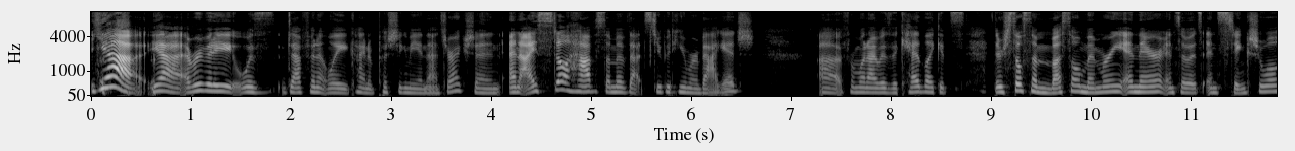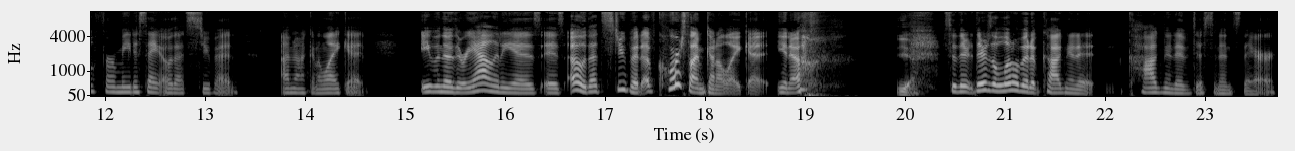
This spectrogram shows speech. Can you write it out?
Yeah, yeah. Everybody was definitely kind of pushing me in that direction. And I still have some of that stupid humor baggage uh, from when I was a kid. Like it's, there's still some muscle memory in there. And so it's instinctual for me to say, oh, that's stupid. I'm not going to like it. Even though the reality is, is, oh, that's stupid. Of course I'm going to like it, you know? yeah. so there, there's a little bit of cognitive, cognitive dissonance there.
